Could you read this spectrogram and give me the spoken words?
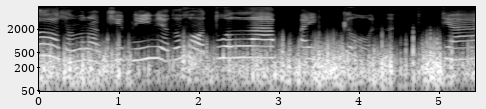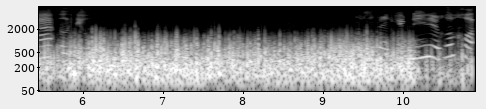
ก็สำหรับคลิปนี้เนี่ยก็ขอ ตัวลาไปก่อนนะจ๊ะ เออเดี๋ยวสำหรับคลิปนี้เนี่ยก็ขอ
